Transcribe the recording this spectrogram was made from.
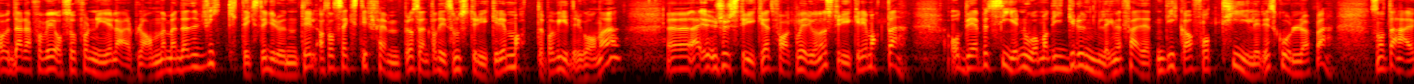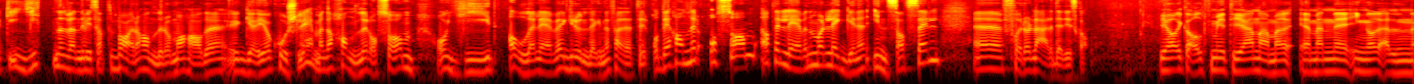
og det er derfor vi også fornyer læreplanene. Men den viktigste grunnen til altså 65% av de som stryker i matte på videregående, nei, unnskyld, stryker et fag på videregående, stryker i matte. Og Det sier noe om de grunnleggende ferdighetene de ikke har fått tidligere i skoleløpet. Sånn at Det er jo ikke gitt nødvendigvis at det bare handler om å ha det gøy og koselig, men det handler også om å gi alle elever grunnleggende ferdigheter. Og det handler også om at elevene må legge inn en innsats selv uh, for å lære det de skal. Vi har ikke altfor mye tid igjen, men Inger Ellen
